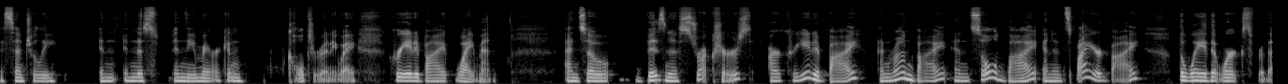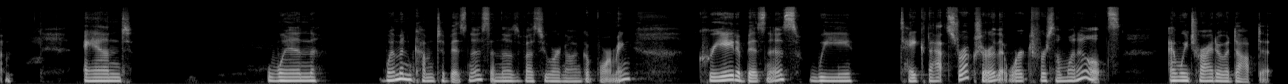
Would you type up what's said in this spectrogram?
essentially in in this in the American culture anyway, created by white men. And so business structures are created by and run by and sold by and inspired by the way that works for them. And when women come to business, and those of us who are nonconforming create a business, we take that structure that worked for someone else and we try to adopt it.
